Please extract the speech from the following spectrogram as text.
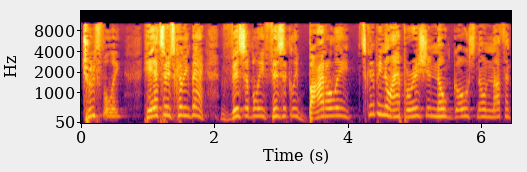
truthfully. He, that's how he's coming back. Visibly, physically, bodily. It's going to be no apparition, no ghost, no nothing.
